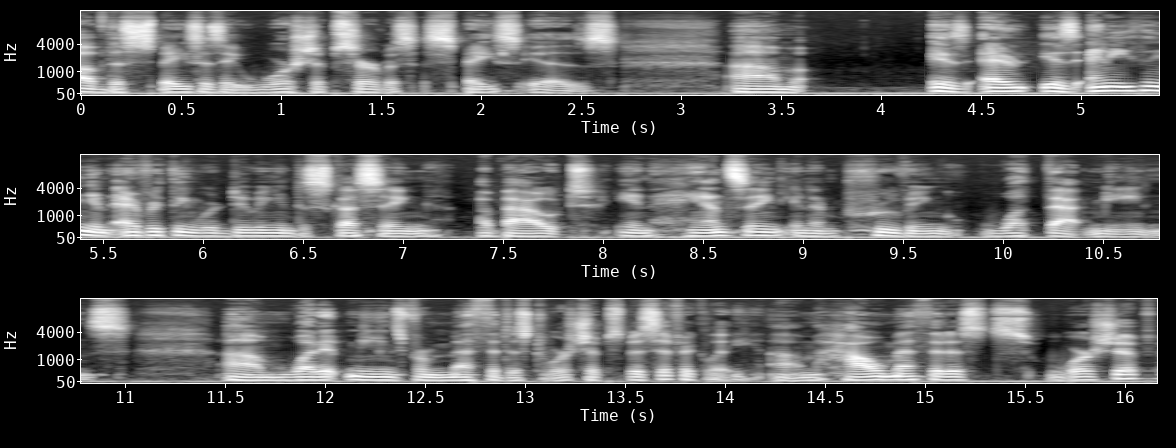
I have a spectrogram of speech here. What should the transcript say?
of the space as a worship service space is. Um, is is anything and everything we're doing and discussing about enhancing and improving what that means, um, what it means for Methodist worship specifically, um, how Methodists worship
